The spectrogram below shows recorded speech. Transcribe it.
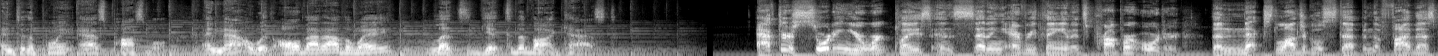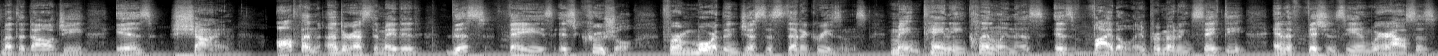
and to the point as possible. And now, with all that out of the way, let's get to the vodcast. After sorting your workplace and setting everything in its proper order, the next logical step in the 5S methodology is shine. Often underestimated, this phase is crucial for more than just aesthetic reasons. Maintaining cleanliness is vital in promoting safety and efficiency in warehouses,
